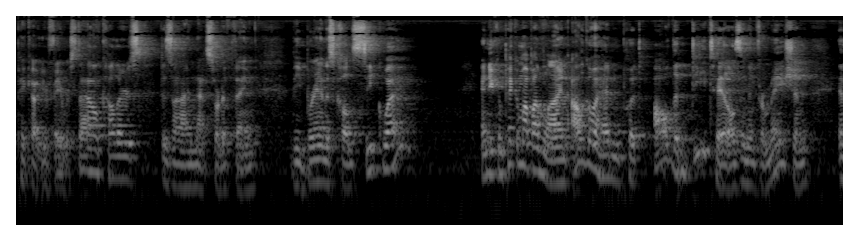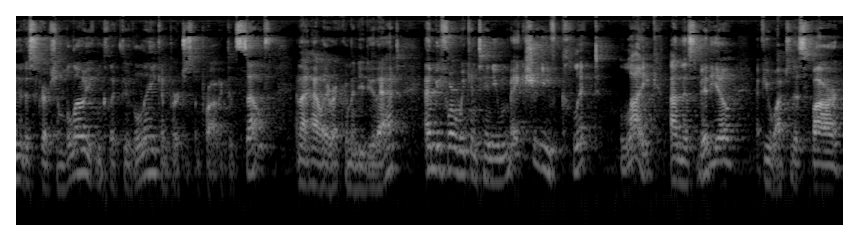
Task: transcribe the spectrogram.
pick out your favorite style, colors, design, that sort of thing. The brand is called Seekway, and you can pick them up online. I'll go ahead and put all the details and information in the description below. You can click through the link and purchase the product itself, and I highly recommend you do that. And before we continue, make sure you've clicked like on this video. If you watch this far,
